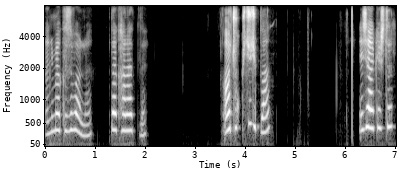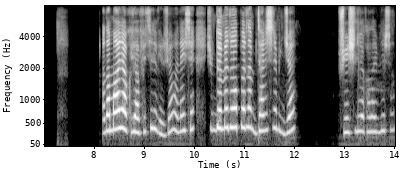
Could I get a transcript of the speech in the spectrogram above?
Anime kızı var lan. Bu da kanatlı. Aa çok küçücük lan. Neyse arkadaşlar. Adam hala kıyafetiyle geziyor ama neyse. Şimdi dövme dolaplardan bir tanesine bineceğim. Şu yeşili yakalayabilirsem.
